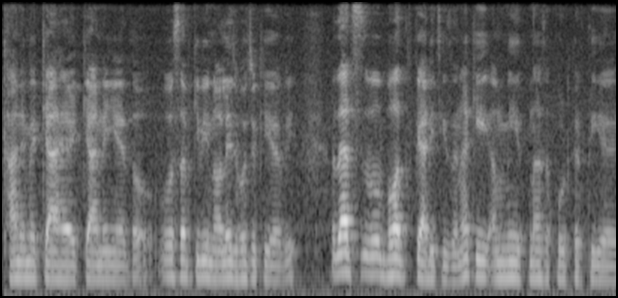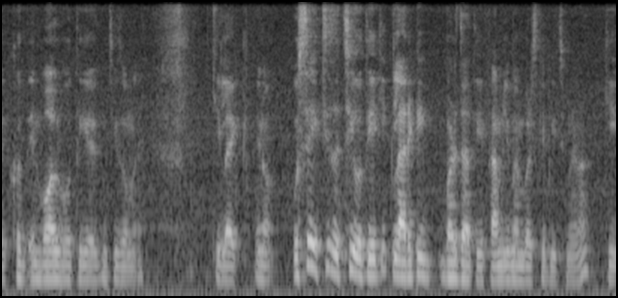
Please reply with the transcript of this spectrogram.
کھانے میں کیا ہے کیا نہیں ہے تو وہ سب کی بھی نالج ہو چکی ہے ابھی دیٹس وہ بہت پیاری چیز ہے نا کہ امی اتنا سپورٹ کرتی ہے خود انوالو ہوتی ہے ان چیزوں میں کہ لائک یو نو اس سے ایک چیز اچھی ہوتی ہے کہ کلیرٹی بڑھ جاتی ہے فیملی ممبرس کے بیچ میں نا کہ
